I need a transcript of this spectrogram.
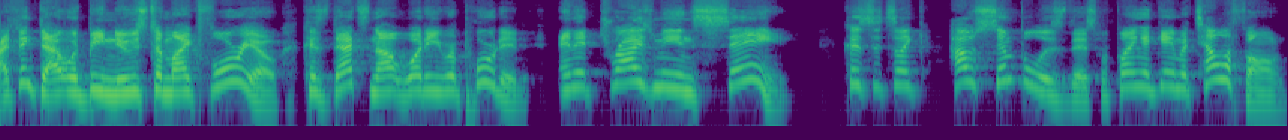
I think that would be news to Mike Florio because that's not what he reported. And it drives me insane because it's like, how simple is this? We're playing a game of telephone.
